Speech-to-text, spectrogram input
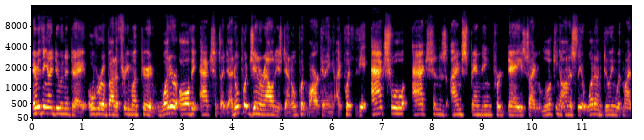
everything I do in a day over about a three month period, what are all the actions I do? I don't put generalities down, I don't put marketing. I put the actual actions I'm spending per day. So I'm looking honestly at what I'm doing with my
